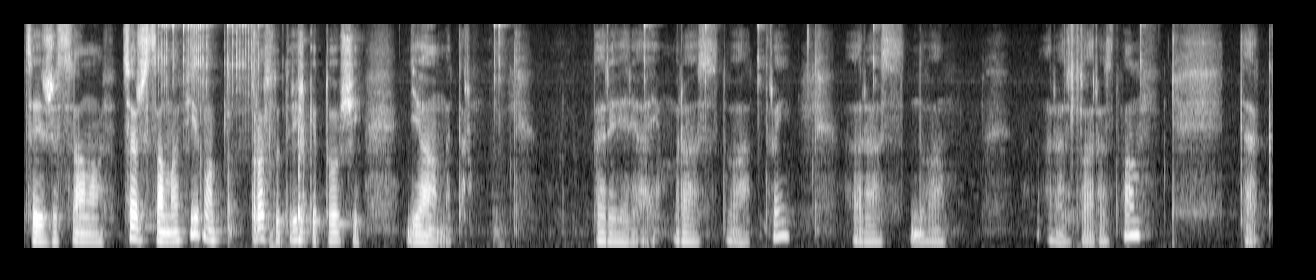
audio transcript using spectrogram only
цей же сама, ця ж сама фірма, просто трішки товщий діаметр. Перевіряємо. Раз, два, три. Раз, два. Раз, два, раз, два. Так.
